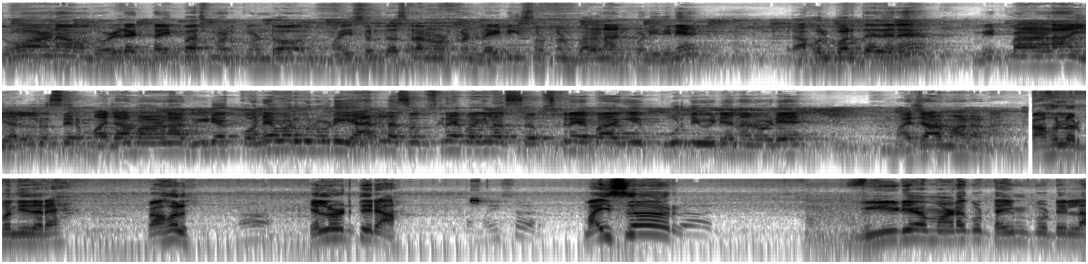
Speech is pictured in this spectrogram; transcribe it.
ನೋಡೋಣ, ಒಂದು ಒಳ್ಳೆ ಟೈಮ್ ಪಾಸ್ ಮಾಡಿಕೊಂಡು ಮೈಸೂರು ದಸರಾ ನೋಡ್ಕೊಂಡು ಲೈಟಿಂಗ್ಸ್ ನೋಡ್ಕೊಂಡು ಬರೋಣ ಅಂದ್ಕೊಂಡಿದ್ದೀನಿ ರಾಹುಲ್ ಬರ್ತಾ ಇದ್ದಾನೆ. ಮೀಟ್ ಮಾಡೋಣ ಎಲ್ಲರೂ ಸೇರಿ ಮಜಾ ಮಾಡೋಣ. ವಿಡಿಯೋ ಕೊನೆವರೆಗೂ ನೋಡಿ, ಯಾರೆಲ್ಲ ಸಬ್ಸ್ಕ್ರೈಬ್ ಆಗಿಲ್ಲ ಸಬ್ಸ್ಕ್ರೈಬ್ ಆಗಿ ಪೂರ್ತಿ ವಿಡಿಯೋನ ನೋಡಿ. ಮಜಾ ಮಾಡೋಣ. ರಾಹುಲ್ ಅವ್ರು ಬಂದಿದ್ದಾರೆ. ರಾಹುಲ್, ಎಲ್ಲಿ ಹೊಡ್ತೀರಾ ಮೈಸೂರು. ವಿಡಿಯೋ ಮಾಡೋಕ್ಕೂ ಟೈಮ್ ಕೊಟ್ಟಿಲ್ಲ.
